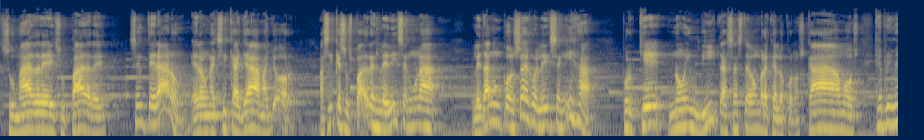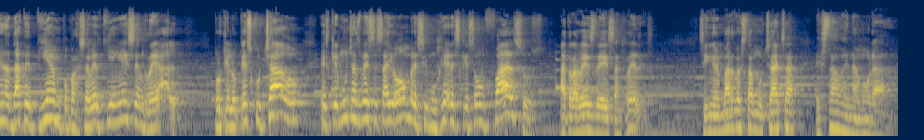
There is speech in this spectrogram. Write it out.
Su madre y su padre se enteraron, era una chica ya mayor, Así que sus padres le dicen una, le dan un consejo y le dicen, hija, ¿por qué no invitas a este hombre que lo conozcamos? Que primero date tiempo para saber quién es en real. Porque lo que he escuchado es que muchas veces hay hombres y mujeres que son falsos a través de esas redes. Sin embargo, esta muchacha estaba enamorada.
